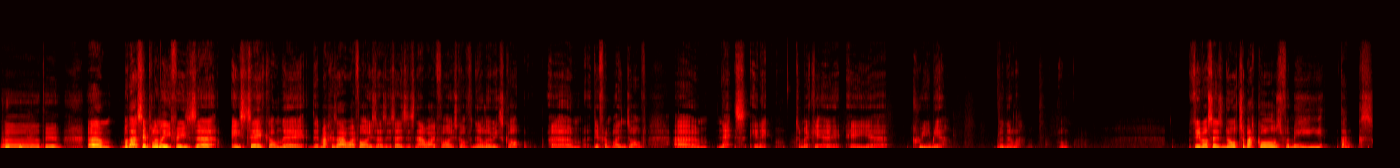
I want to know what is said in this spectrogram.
oh dear. Um, but that simple Leaf, he's uh, his take on the the Macca's RY4 is as it says, it's an RY4. It's got vanilla. It's got um, different blends of um, nets in it to make it a, a uh, creamier vanilla. one. Steve says no tobaccos for me, thanks.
